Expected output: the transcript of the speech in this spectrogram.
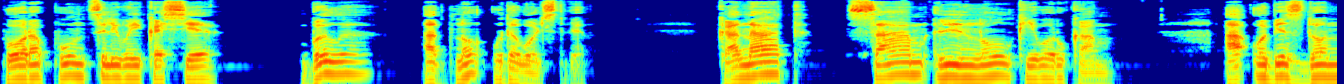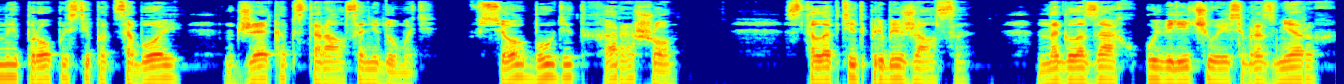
по рапунцелевой косе было одно удовольствие. Канат сам льнул к его рукам, а о бездонной пропасти под собой Джекоб старался не думать. Все будет хорошо. Сталактит приближался, на глазах увеличиваясь в размерах,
